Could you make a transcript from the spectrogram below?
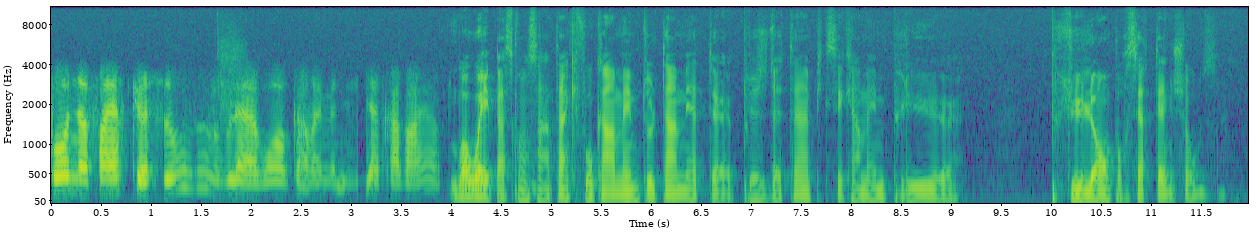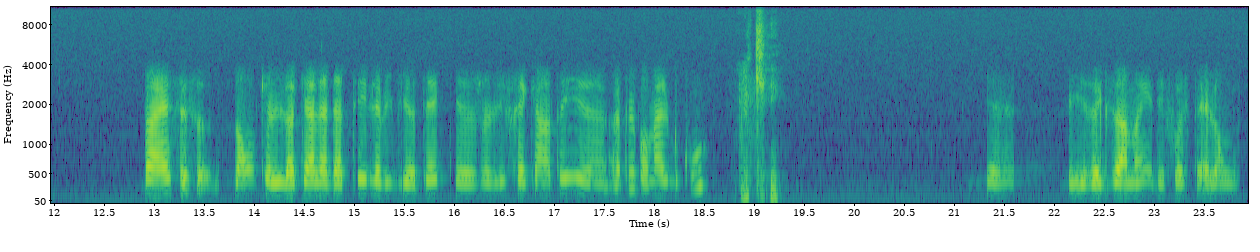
pas ne faire que ça. Je voulais avoir quand même une vie à travers. Oui, oui, parce qu'on s'entend qu'il faut quand même tout le temps mettre euh, plus de temps, puis que c'est quand même plus, euh, plus long pour certaines choses. Ben, c'est ça. Donc, le local adapté de la bibliothèque, je l'ai fréquenté un peu pas mal beaucoup. OK. Les examens, des fois, c'était long aussi.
